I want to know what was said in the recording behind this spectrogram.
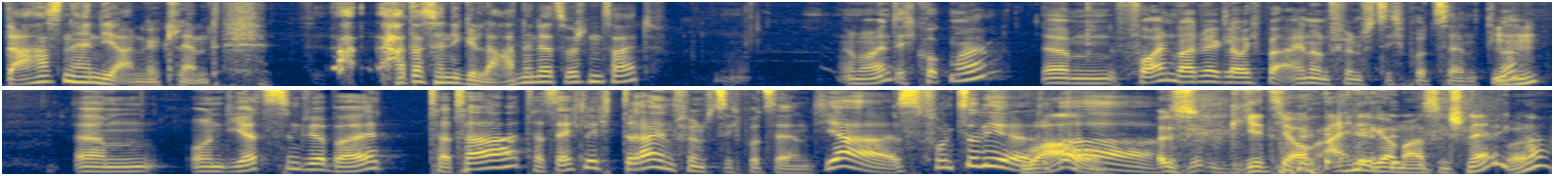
da hast du ein Handy angeklemmt. Hat das Handy geladen in der Zwischenzeit? Moment, ich guck mal. Ähm, vorhin waren wir, glaube ich, bei 51 Prozent. Ne? Mhm. Ähm, und jetzt sind wir bei, tata, tatsächlich 53 Prozent. Ja, es funktioniert. Wow. Es geht ja auch einigermaßen schnell, oder?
